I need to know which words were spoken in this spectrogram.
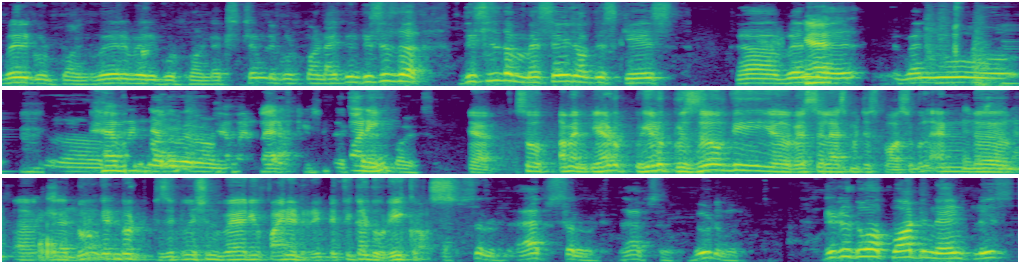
very good point. Very very good point. Extremely good point. I think this is the this is the message of this case. Uh, when Yeah. uh, when you uh, have put one, the other way around. have one clarification. Excellent Funny. Points. Yeah. So I mean, we have to we have to preserve the uh, vessel as much as possible, and uh, uh, don't get into a situation where you find it re- difficult to recross. Absolutely, absolutely, absolutely. Beautiful. Did you do a pot in the end, please?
